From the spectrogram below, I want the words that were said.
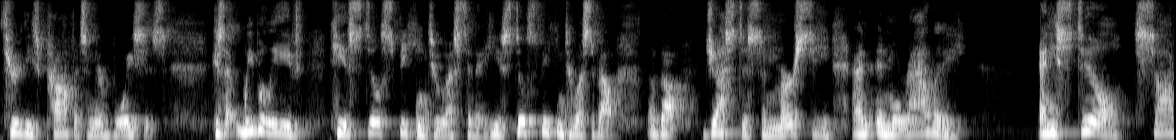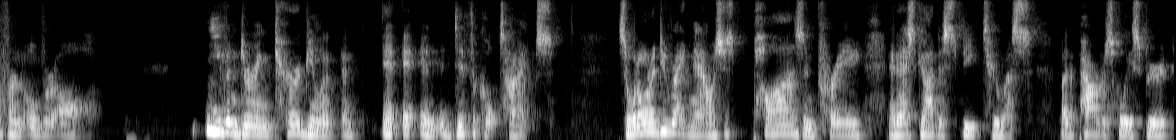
through these prophets and their voices. Because we believe he is still speaking to us today. He is still speaking to us about, about justice and mercy and, and morality. And he's still sovereign over all, even during turbulent and, and, and difficult times. So, what I want to do right now is just pause and pray and ask God to speak to us by the power of His Holy Spirit,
